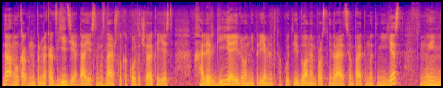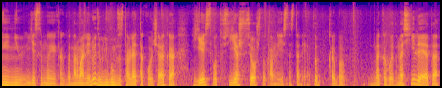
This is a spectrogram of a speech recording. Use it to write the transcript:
Да, ну как, например, как в еде, да, если мы знаем, что у какого-то человека есть аллергия или он не приемлет какую-то еду, она ему просто не нравится, и он поэтому это не ест, мы не, не, если мы как бы нормальные люди, мы не будем заставлять такого человека есть, вот ешь все, что там есть на столе. Это как бы какое-то насилие, это,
